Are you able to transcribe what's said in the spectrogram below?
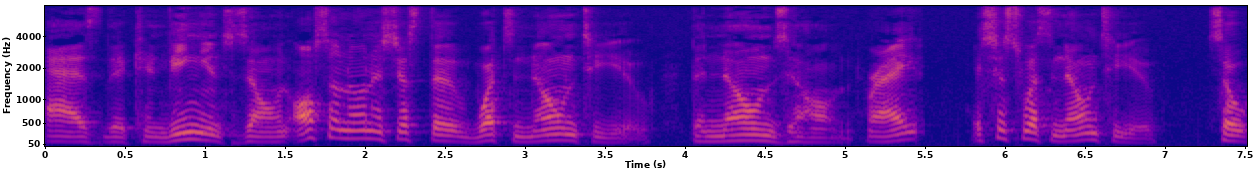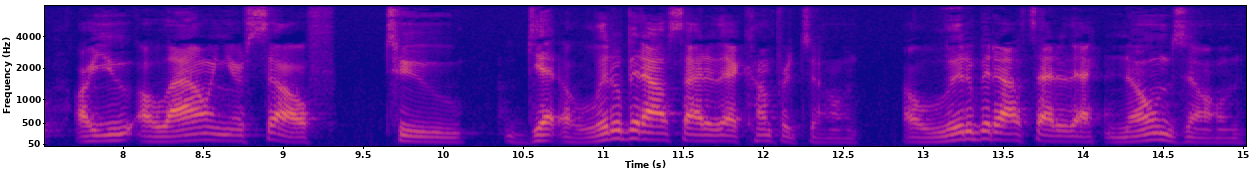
as the convenience zone, also known as just the what's known to you, the known zone, right? It's just what's known to you. So are you allowing yourself to get a little bit outside of that comfort zone, a little bit outside of that known zone,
